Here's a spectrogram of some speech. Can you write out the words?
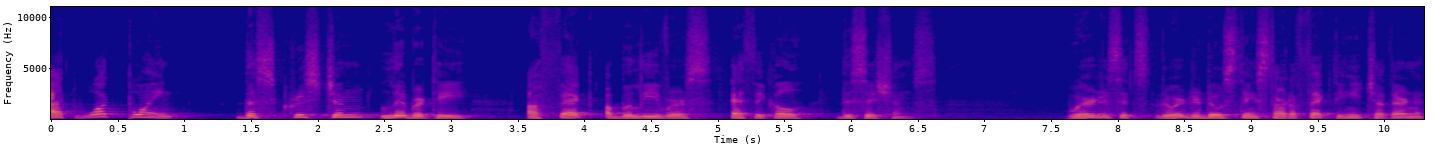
At what point does Christian liberty affect a believer's ethical decisions? Where, does it, where do those things start affecting each other? And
